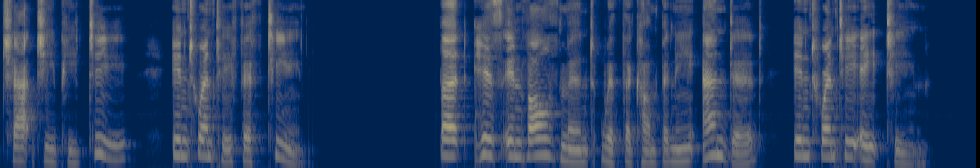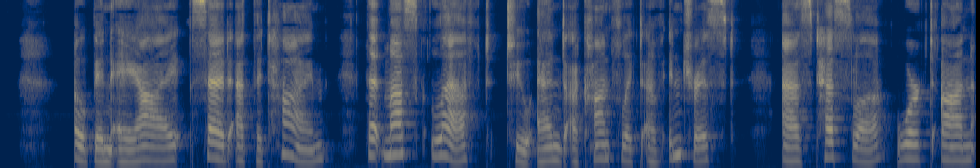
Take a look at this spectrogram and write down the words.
ChatGPT, in 2015. But his involvement with the company ended in 2018. OpenAI said at the time that Musk left to end a conflict of interest as Tesla worked on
